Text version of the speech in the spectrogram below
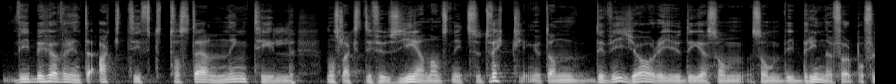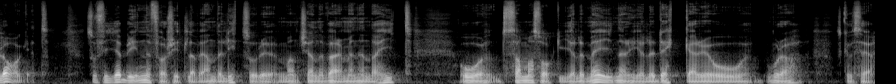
vi behöver inte aktivt ta ställning till någon slags diffus genomsnittsutveckling. Utan det vi gör är ju det som, som vi brinner för på förlaget. Sofia brinner för sitt lavendellitt så det, man känner värmen ända hit. Och samma sak gäller mig när det gäller deckare och våra ska vi säga,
